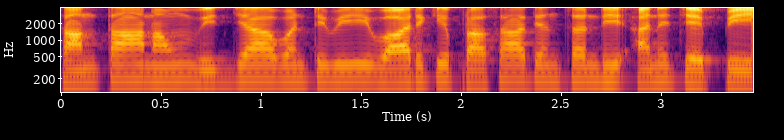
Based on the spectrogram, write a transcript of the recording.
సంతానం విద్య వంటివి వారికి ప్రసాదించండి అని చెప్పి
